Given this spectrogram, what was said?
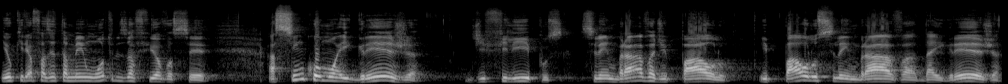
E eu queria fazer também um outro desafio a você. Assim como a igreja de Filipos se lembrava de Paulo e Paulo se lembrava da igreja,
